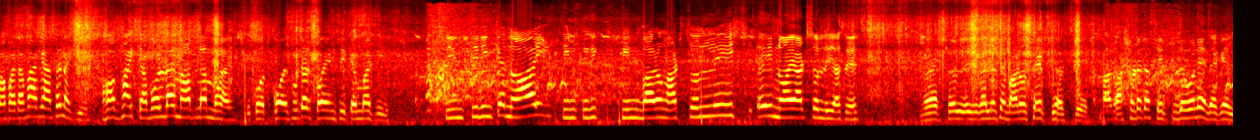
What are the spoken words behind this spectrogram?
মাপা টাপা আগে আছে নাকি? হ ভাই কেবলটাই মাপলাম ভাই। কয় ফুটার কয় ইঞ্চি কেমন কি? তিন তিরিংকে নয় তিন তিরিক তিন বারো আটচল্লিশ এই নয় আটচল্লিশ আছে। একচল্লিশ এখানে হচ্ছে বারো সেফটি হচ্ছে। পাঁচশো টাকা সেফটি দেবো না দেখেন।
